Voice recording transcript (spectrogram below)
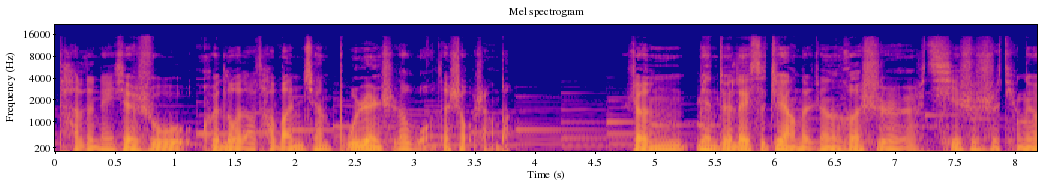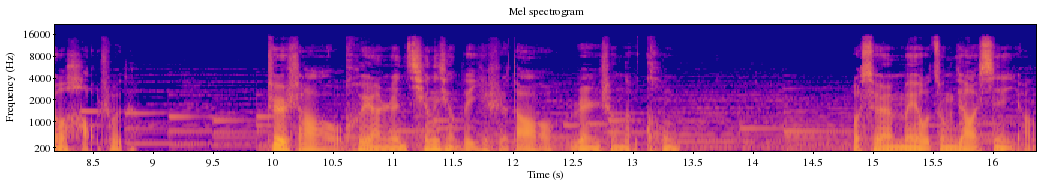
他的哪些书会落到他完全不认识的我的手上吧。人面对类似这样的人和事，其实是挺有好处的，至少会让人清醒地意识到人生的空。我虽然没有宗教信仰，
